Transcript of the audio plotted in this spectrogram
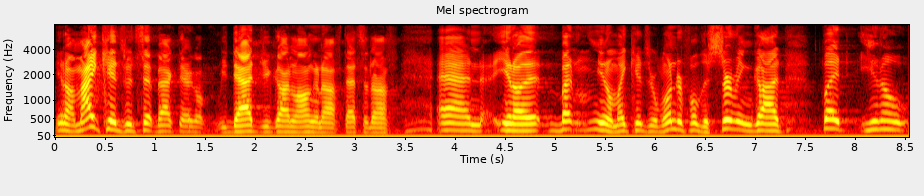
You know, my kids would sit back there and go, Dad, you've gone long enough. That's enough. And, you know, but, you know, my kids are wonderful. They're serving God. But, you know,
